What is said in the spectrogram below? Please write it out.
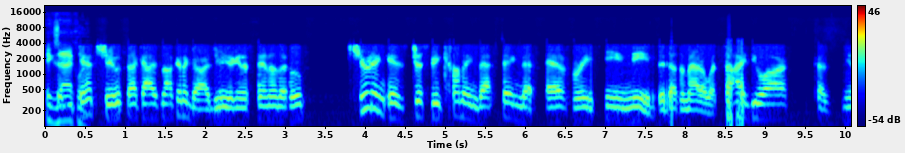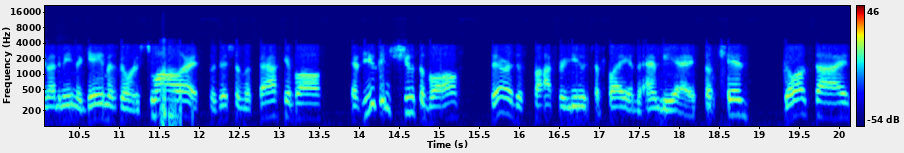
exactly. If you can't shoot, that guy's not going to guard you. You're going to stand on the hoop. Shooting is just becoming that thing that every team needs. It doesn't matter what size you are, because you know what I mean. The game is going smaller. It's positionless basketball. If you can shoot the ball, there is a spot for you to play in the NBA. So kids, go outside,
